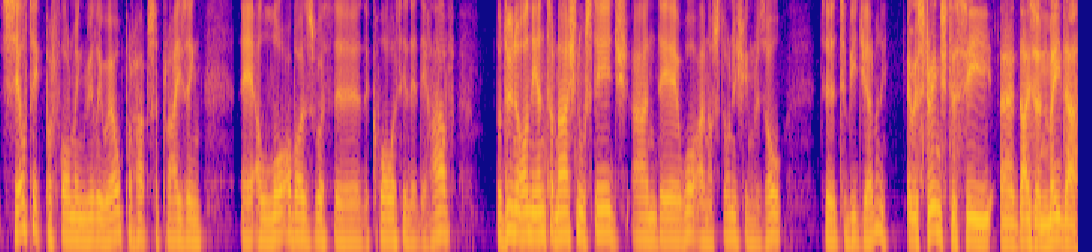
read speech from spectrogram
Celtic performing really well, perhaps surprising uh, a lot of us with the, the quality that they have. They're doing it on the international stage, and uh, what an astonishing result to, to beat Germany. It was strange to see uh, Daizen Maeda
